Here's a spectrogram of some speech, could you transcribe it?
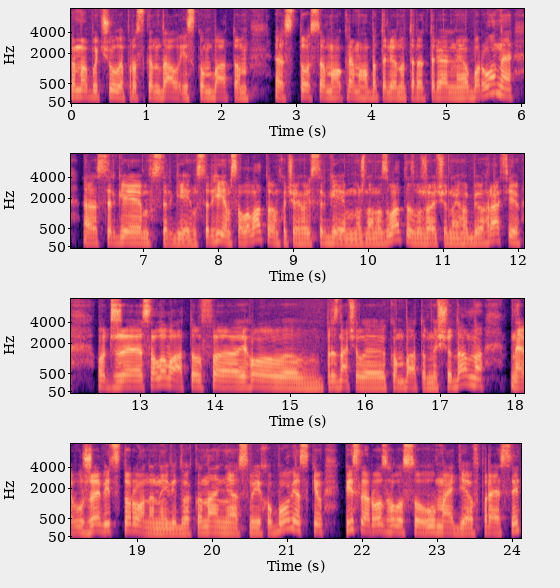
Ви, мабуть, чули про скандал із комбатом е, 107 окремого батальйону територіальної оборони е, Сергієм Сергієм Сергієм Салаватовим, хоча його і Сергієм можна назвати, зважаючи на його біографію. Отже, Салаватов е, його е, призначили комбатом нещодавно, е, вже відсторонений від виконання своїх обов'язків після розголосу у медіа в пресі,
